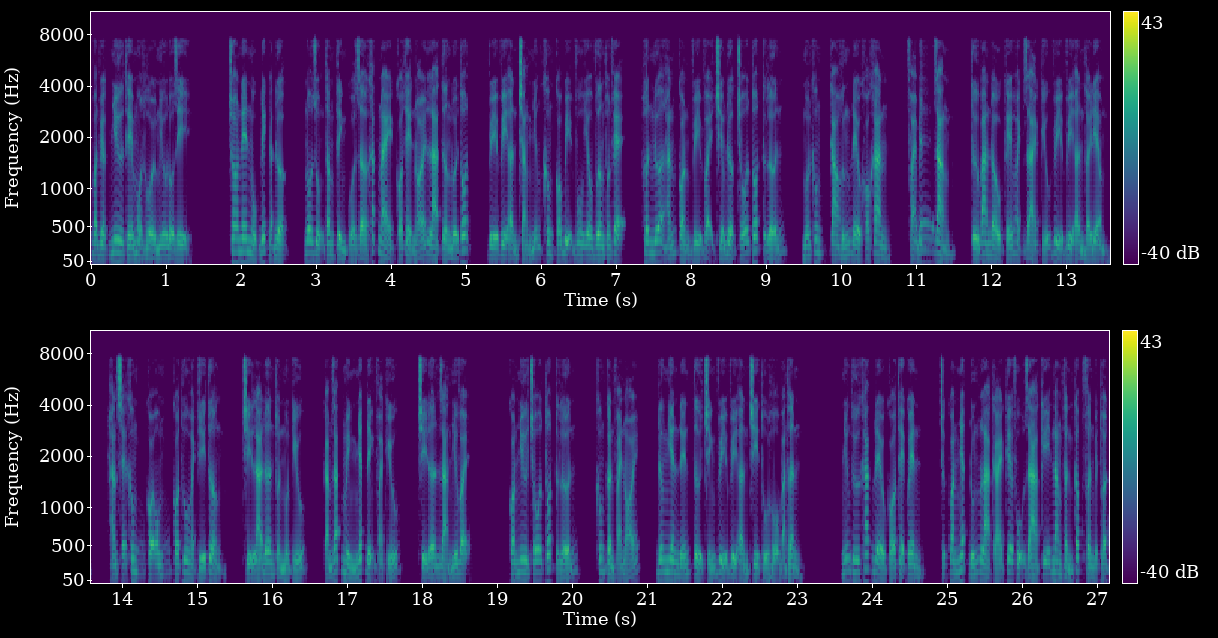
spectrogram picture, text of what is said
Bận việc như thế một hồi mưu đồ gì? Cho nên mục đích đạt được, nô dụng tâm tình của giờ khắc này có thể nói là tương đối tốt, vì vị ẩn chẳng những không có bị vu yêu vương thôn vệ hơn nữa hắn còn vì vậy chiếm được chỗ tốt cực lớn, muốn không, cao hứng đều khó khăn, phải biết rằng, từ ban đầu kế hoạch giải cứu vị vị ẩn thời điểm, hắn sẽ không có ông có thu hoạch lý tưởng, chỉ là đơn thuần muốn cứu, cảm giác mình nhất định phải cứu, chỉ đơn giản như vậy. Còn như chỗ tốt cực lớn, không cần phải nói, đương nhiên đến từ chính vị vị ẩn chi thủ hộ bản thân. Những thứ khác đều có thể quên, trực quan nhất đúng là cái kia phụ ra kỹ năng thần cấp phân biệt thuật.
